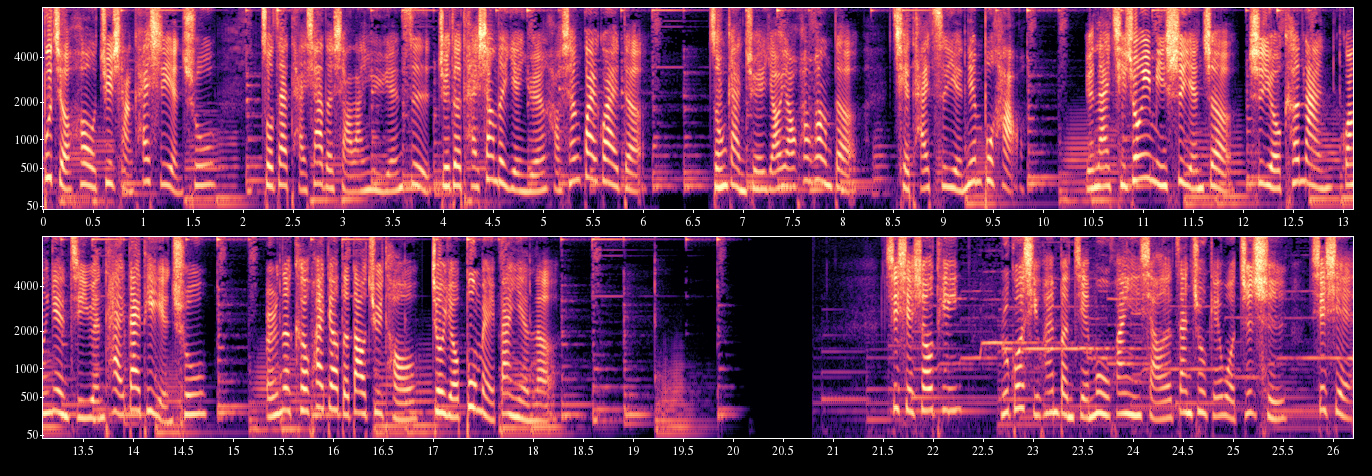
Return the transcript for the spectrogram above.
不久后，剧场开始演出。坐在台下的小兰与原子觉得台上的演员好像怪怪的，总感觉摇摇晃晃的，且台词也念不好。原来其中一名饰演者是由柯南、光彦及元太代替演出，而那颗坏掉的道具头就由步美扮演了。谢谢收听，如果喜欢本节目，欢迎小额赞助给我支持，谢谢。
